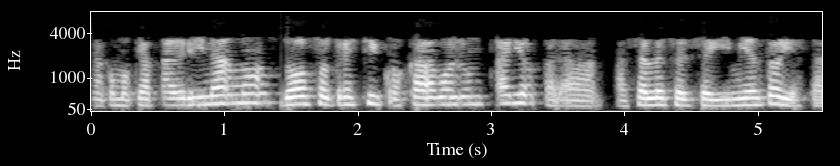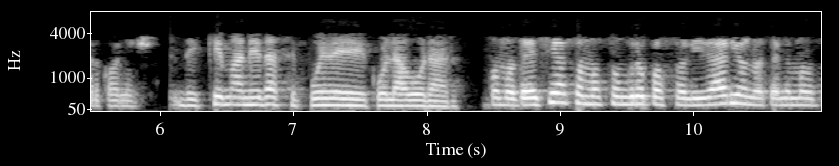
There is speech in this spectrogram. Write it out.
sea, como que apadrinamos dos o tres chicos cada voluntario para hacerles el seguimiento y estar con ellos. ¿De qué manera se puede colaborar? Como te decía, somos un grupo solidario, no tenemos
